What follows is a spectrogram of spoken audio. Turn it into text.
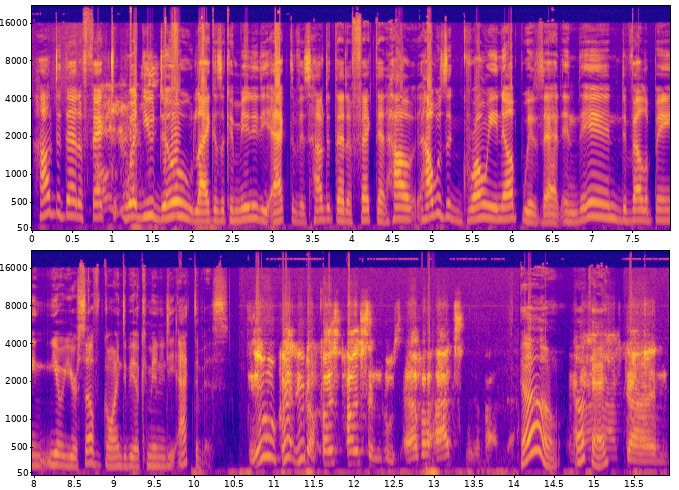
How did that affect oh, yes. what you do like as a community activist? How did that affect that? How how was it growing up with that and then developing you know yourself going to be a community activist? You good. You're the first person who's ever asked me about that. Oh, okay. I've done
